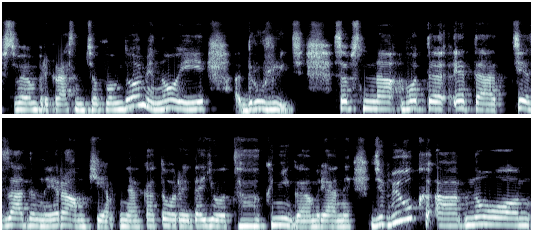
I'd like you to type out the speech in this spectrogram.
в своем прекрасном теплом доме, но и дружить. Собственно, вот это те заданные рамки, которые дает книга Марианы Дюбюк, а, но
